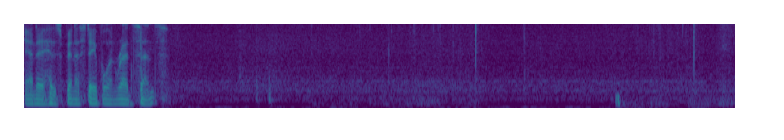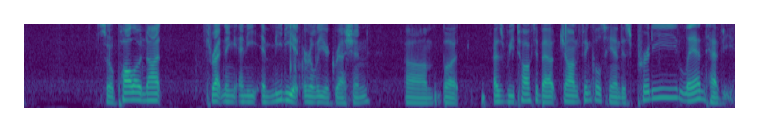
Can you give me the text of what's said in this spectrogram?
and it has been a staple in red since. So Paulo not threatening any immediate early aggression, um, but as we talked about, Jon Finkel's hand is pretty land heavy.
